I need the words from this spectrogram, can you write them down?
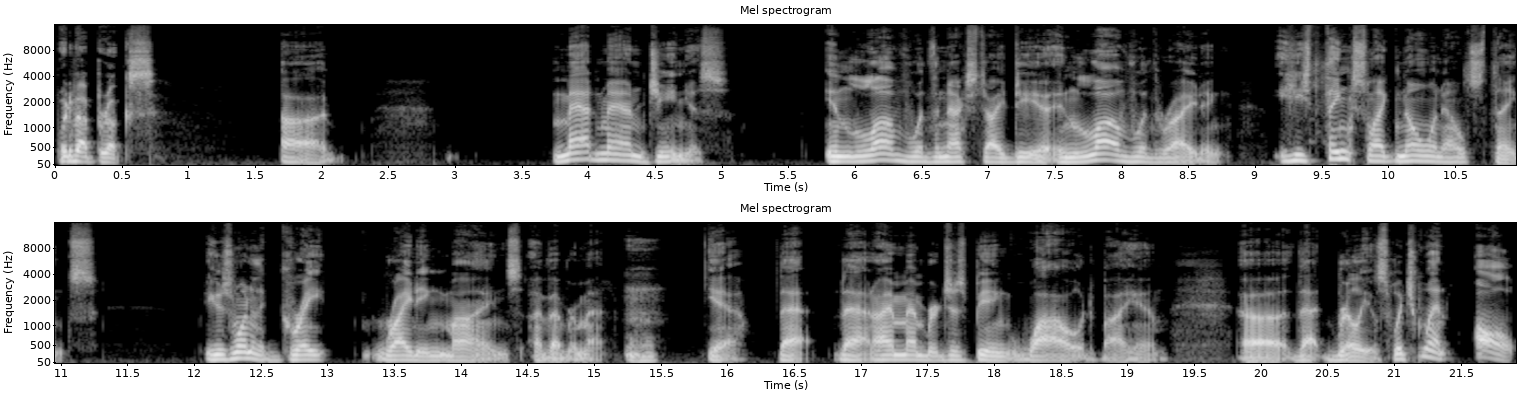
What about Brooks? Uh, madman genius, in love with the next idea, in love with writing. He thinks like no one else thinks. He was one of the great writing minds I've ever met. Yeah, that that I remember just being wowed by him. Uh, that brilliance, which went all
